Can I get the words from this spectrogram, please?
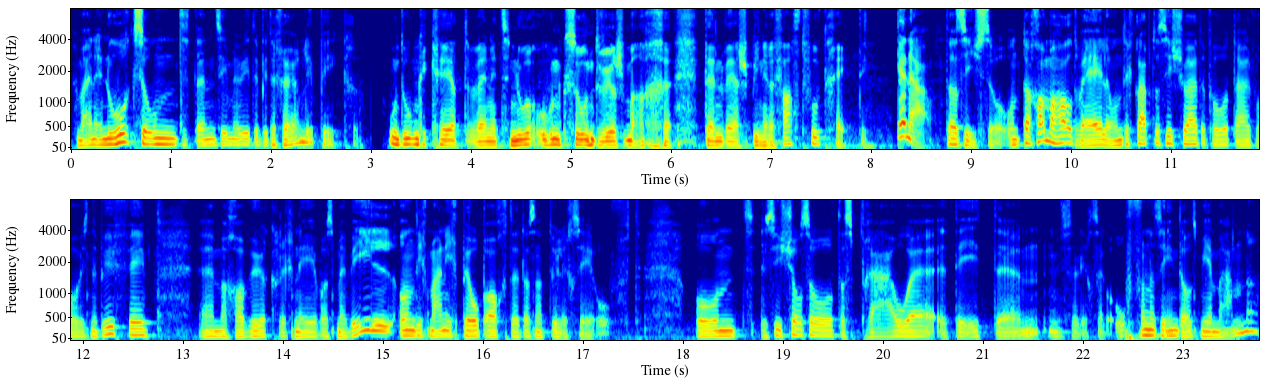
ich meine, nur gesund, dann sind wir wieder bei den Körnli-Picker. Und umgekehrt, wenn jetzt nur ungesund würdest machen, dann wärst du bei einer Fastfood-Kette. Genau, das ist so. Und da kann man halt wählen. Und ich glaube, das ist schon auch der Vorteil von unserem Buffet. Äh, man kann wirklich nehmen, was man will. Und ich meine, ich beobachte das natürlich sehr oft. Und es ist schon so, dass die Frauen dort, ähm, wie soll ich sagen, offener sind als wir Männer.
